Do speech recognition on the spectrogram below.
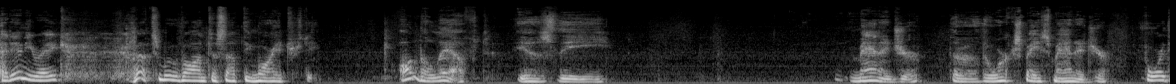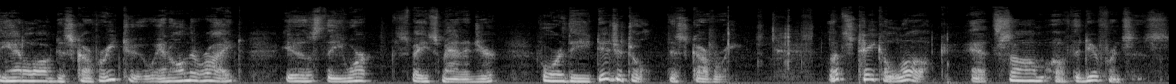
At any rate, let's move on to something more interesting. On the left is the manager, the, the workspace manager for the Analog Discovery 2, and on the right is the workspace manager for the digital discovery. Let's take a look at some of the differences.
